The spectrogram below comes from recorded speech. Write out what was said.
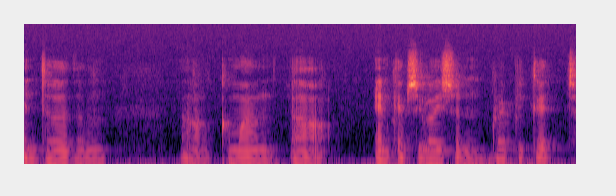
enter the uh, command uh, encapsulation replicate.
